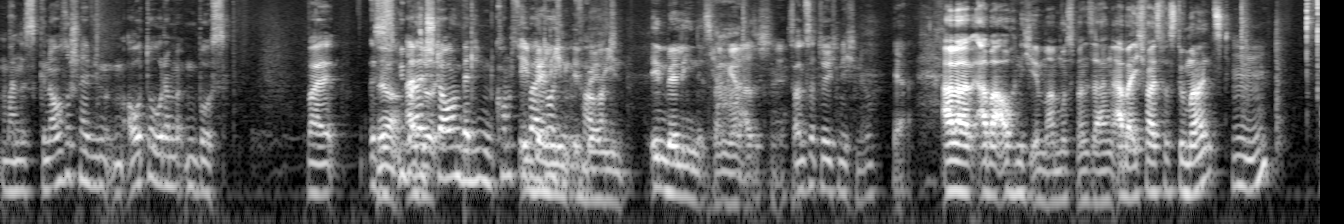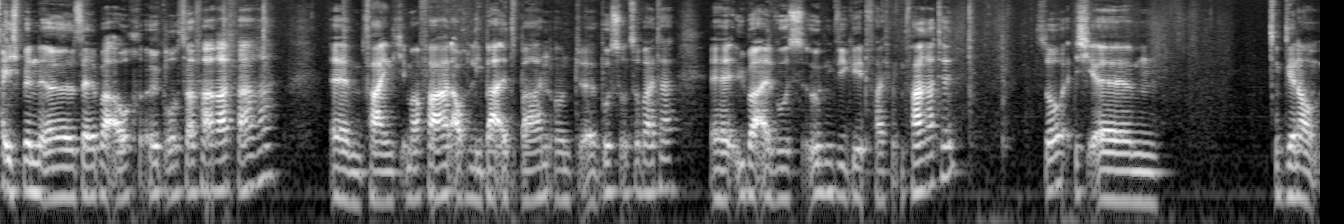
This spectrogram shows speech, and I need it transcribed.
Man ist genauso schnell wie mit dem Auto oder mit dem Bus. Weil es Ja, ist überall also Stau in Berlin, du kommst überall durch Berlin, mit dem in Fahrrad. Berlin. In Berlin ist man genauso schnell. Sonst natürlich nicht, ne? Ja. Aber, aber auch nicht immer, muss man sagen. Aber ich weiß, was du meinst. Mhm. Ich bin äh, selber auch äh, großer Fahrradfahrer. Ähm, Fahre eigentlich immer Fahrrad, auch lieber als Bahn und äh, Bus und so weiter. Äh, überall, wo es irgendwie geht, fahre ich mit dem Fahrrad hin. So, ich, ähm, genau.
